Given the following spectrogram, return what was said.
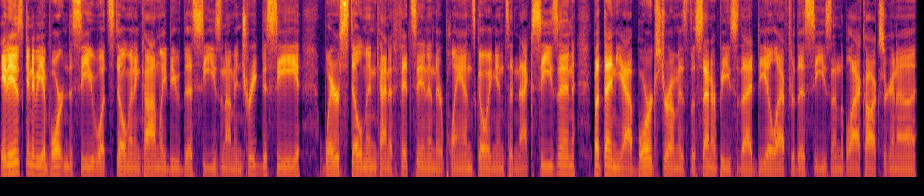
it is going to be important to see what Stillman and Connolly do this season. I'm intrigued to see where Stillman kind of fits in in their plans going into next season. But then, yeah, Borgstrom is the centerpiece of that deal after this season. The Blackhawks are going to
